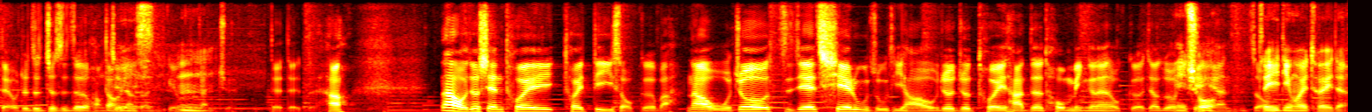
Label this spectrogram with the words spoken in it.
对，我觉得这就是这个黄金懂意思量专辑给我的嗯感觉。对对对，好。那我就先推推第一首歌吧。那我就直接切入主题，好，我就就推他的同名的那首歌，叫做《没错这》。一定会推的。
